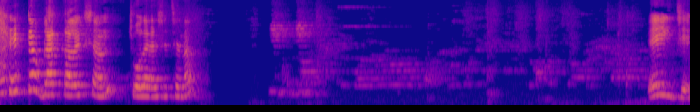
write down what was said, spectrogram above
আরেকটা ব্ল্যাক কালেকশন চলে এসেছে না? এই যে,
